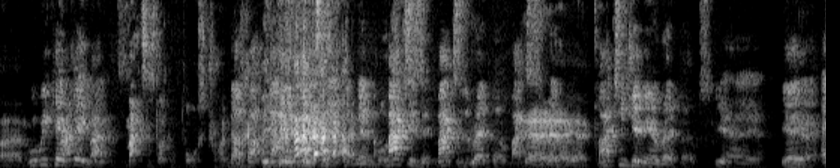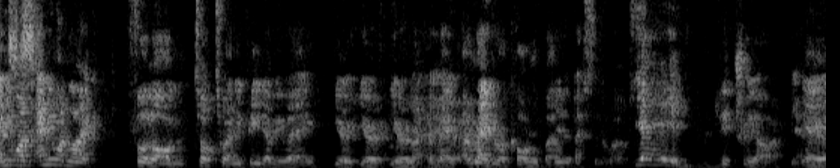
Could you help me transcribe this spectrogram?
um, Well, we came Max, big. Max, Max is like a four stripe. No, black Max, Yeah, and then Max, is Jimmy? Max is a red belt. Max is a red yeah, belt. yeah. Max and Jimmy are red belts. Yeah, yeah. Yeah, yeah. Yeah, anyone, is- anyone like full on top twenty PWA, you're you're you're like a red yeah, a red or a coral belt. You're the best in the world. Yeah, yeah, yeah. You literally are. Yeah. Yeah, yeah.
